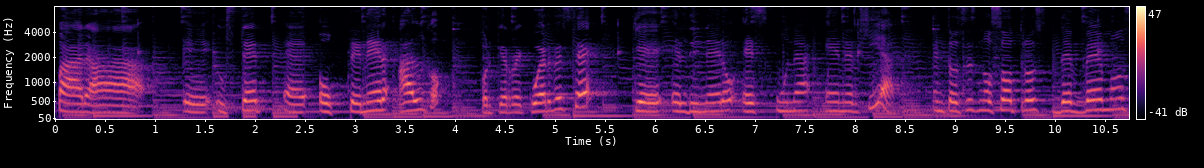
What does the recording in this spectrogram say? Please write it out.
para eh, usted eh, obtener algo, porque recuérdese que el dinero es una energía. Entonces nosotros debemos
